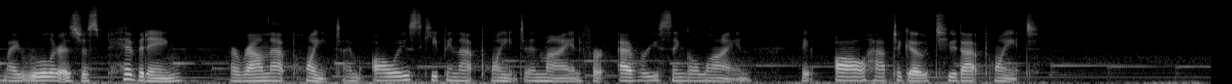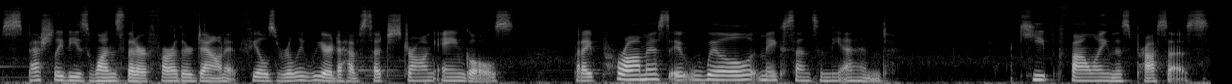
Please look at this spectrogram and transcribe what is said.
my ruler is just pivoting around that point. I'm always keeping that point in mind for every single line. They all have to go to that point. Especially these ones that are farther down. It feels really weird to have such strong angles, but I promise it will make sense in the end. Keep following this process.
